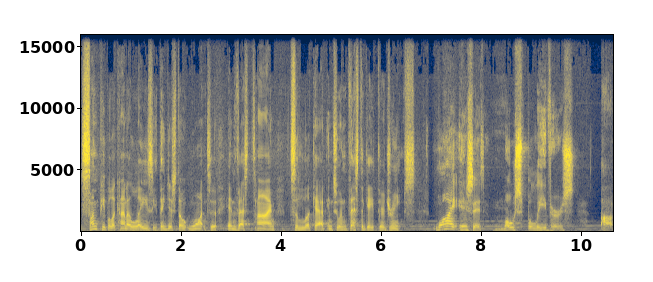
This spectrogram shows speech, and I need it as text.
Some people are kind of lazy. They just don't want to invest time to look at and to investigate their dreams. Why is it most believers uh,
